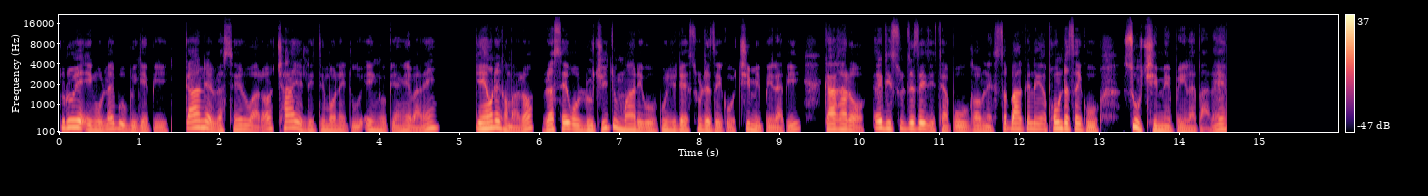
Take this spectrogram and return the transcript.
သူတို့ရဲ့အိမ်ကိုလိုက်ပို့ပေးခဲ့ပြီးကားနဲ့ရက်ဆဲတို့ကတော့ချားရဲ့လေတင်ပေါ်နဲ့အတူအိမ်ကိုပြန်ခဲ့ပါတယ်။ ပြန်ရောက်တဲ့ခါမှာတော့ရက်ဆဲကိုလူကြီးတူမတွေကိုကူညီတဲ့ဆူတစိတ်ကိုချိမိပေးလိုက်ပြီးကားကတော့အဲ့ဒီဆူတစိတ်တွေထပ်ပိုကောင်းတဲ့စပါကလေးအဖုံးတစ်စိတ်ကိုစုချိမိပေးလိုက်ပါတယ်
